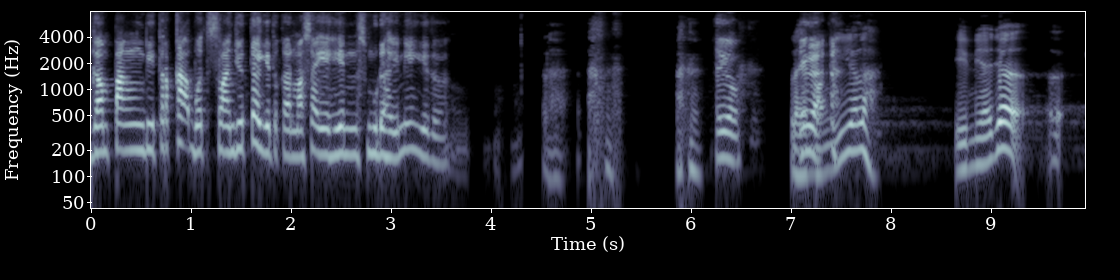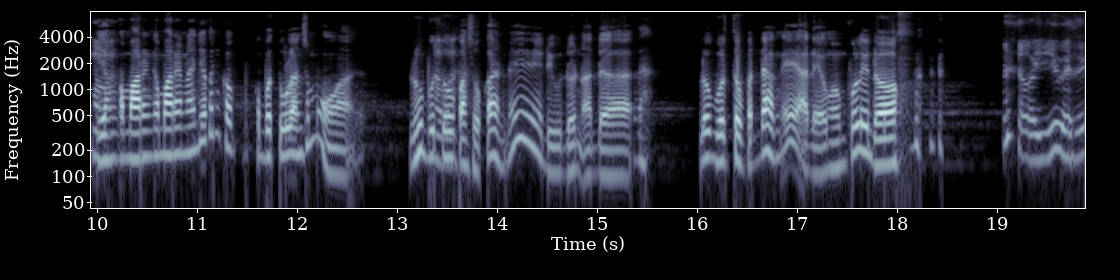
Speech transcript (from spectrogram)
gampang diterka buat selanjutnya gitu kan masa Yehin semudah ini gitu. Ayo lah ya emang iyalah. Ini aja uh, yang kemarin-kemarin aja kan ke kebetulan semua. Lu butuh Apa? pasukan? Eh di udon ada. Lu butuh pedang? Eh ada yang ngumpulin dong. Oh iya sih?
